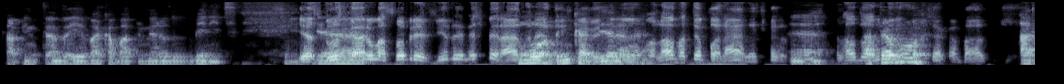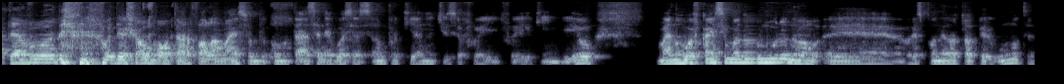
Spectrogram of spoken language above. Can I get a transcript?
tá pintando aí, vai acabar a primeira do Benítez. Sim. E as é... duas ganharam uma sobrevida inesperada. Pô, né? brincadeira. Uma, né? uma nova temporada. É. até vou, até vou, vou deixar o Baltar falar mais sobre como está essa negociação, porque a notícia foi, foi ele quem deu. Mas não vou ficar em cima do muro, não. É, respondendo a tua pergunta,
